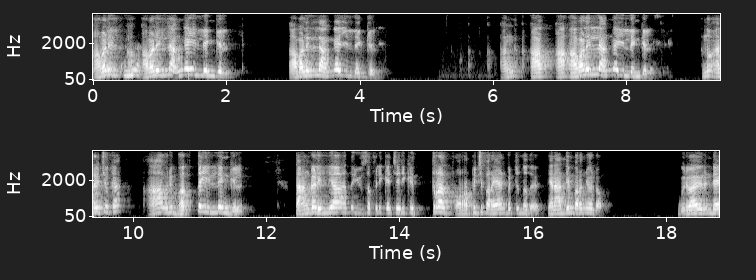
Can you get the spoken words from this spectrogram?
അവളിൽ അവളിൽ അങ്ങയില്ലെങ്കിൽ അവളിൽ അങ്ങയില്ലെങ്കിൽ അവളിൽ അങ്ങയില്ലെങ്കിൽ എന്ന് ആലോചിച്ചോക്ക ആ ഒരു ഭക്ത ഇല്ലെങ്കിൽ താങ്കൾ ഇല്ല എന്ന് യൂസഫ് അലി കച്ചേരിക്ക് ഇത്ര ഉറപ്പിച്ച് പറയാൻ പറ്റുന്നത് ഞാൻ ആദ്യം പറഞ്ഞല്ലോ ഗുരുവായൂരിന്റെ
